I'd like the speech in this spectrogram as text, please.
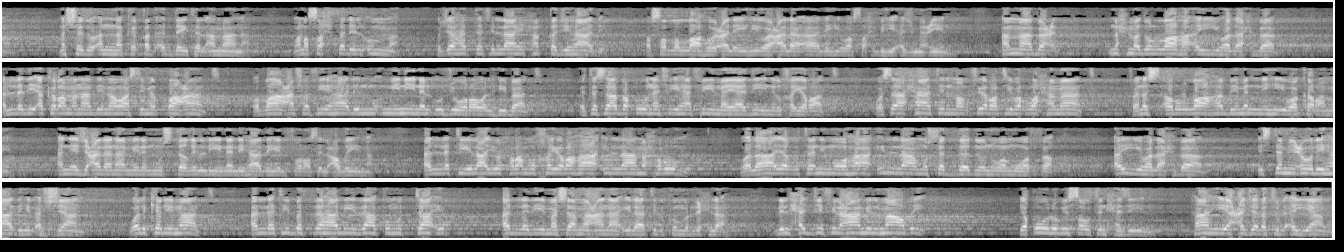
نشهد أنك قد أديت الأمانة ونصحت للأمة وجاهدت في الله حق جهاده وصلى الله عليه وعلى آله وصحبه أجمعين. أما بعد نحمد الله أيها الأحباب الذي أكرمنا بمواسم الطاعات وضاعف فيها للمؤمنين الأجور والهبات يتسابقون فيها في ميادين الخيرات وساحات المغفرة والرحمات فنسأل الله بمنه وكرمه أن يجعلنا من المستغلين لهذه الفرص العظيمة التي لا يحرم خيرها إلا محروم ولا يغتنمها إلا مسدد وموفق. أيها الأحباب استمعوا لهذه الأشجان والكلمات التي بثها لي ذاكم التائب الذي مشى معنا إلى تلكم الرحلة للحج في العام الماضي. يقول بصوت حزين ها هي عجلة الأيام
